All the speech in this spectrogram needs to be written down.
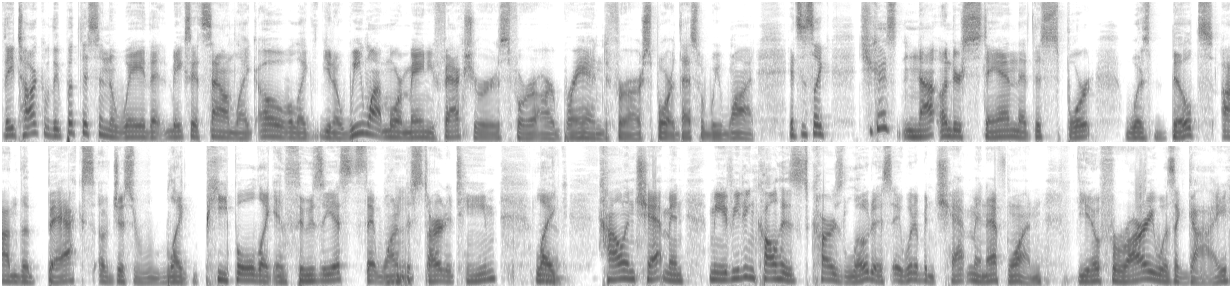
they talk they put this in a way that makes it sound like oh well like you know we want more manufacturers for our brand for our sport. That's what we want. It's just like do you guys not understand that this sport was built on the backs of just like people like enthusiasts that wanted Mhm. to start a team? Like Colin Chapman. I mean, if he didn't call his cars Lotus, it would have been Chapman F1. You know, Ferrari was a guy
